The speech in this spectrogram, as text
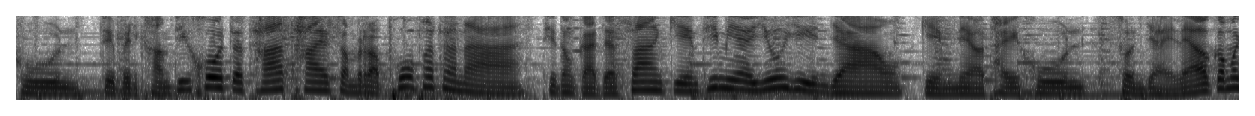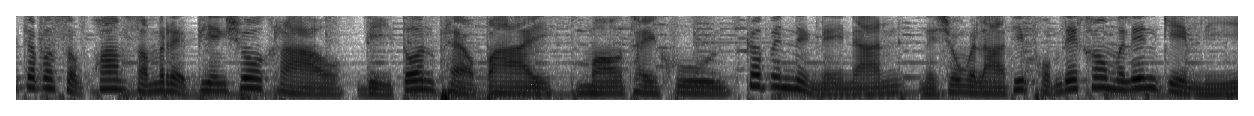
คูนจึงเป็นคำที่โคตรจะท้าทายสำหรับผู้พัฒนา ที่ต้องการจะสร้างเกมที่มีอายุยืนยาวเกมแนวไทคูน ส่วนใหญ่แล้วก็มักจะประสบความสำเร็จเพียงชั่วคราว ดีต้นแผ่วปลายมอลไทคูนก็เป็นหนึ่งในนั้น ในช่วงเวลาที่ผมได้เข้ามาเล่นเกมนี้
